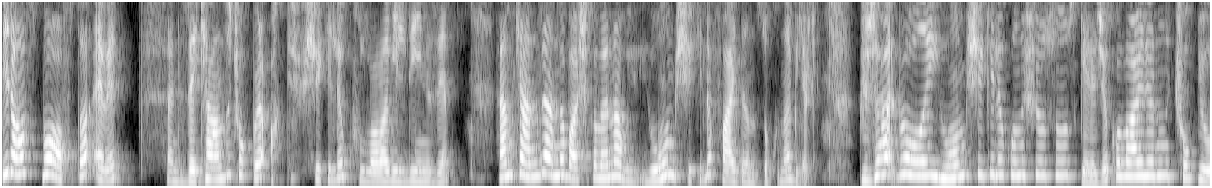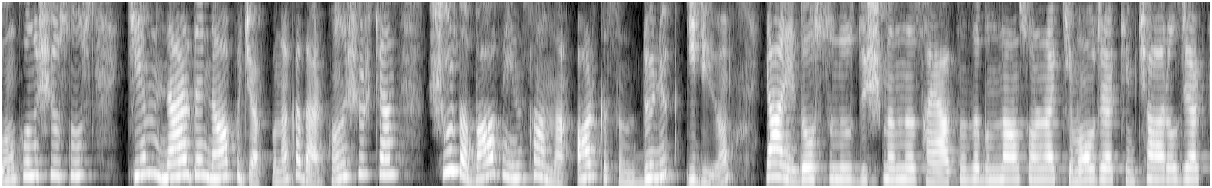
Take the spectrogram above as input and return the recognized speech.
biraz bu hafta evet hani zekanızı çok böyle aktif bir şekilde kullanabildiğinizi hem kendinize hem de başkalarına yoğun bir şekilde faydanız dokunabilir. Güzel bir olayı yoğun bir şekilde konuşuyorsunuz. Gelecek olaylarını çok yoğun konuşuyorsunuz. Kim nerede ne yapacak buna kadar konuşurken şurada bazı insanlar arkasını dönüp gidiyor. Yani dostunuz, düşmanınız, hayatınızda bundan sonra kim olacak, kim çağrılacak,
